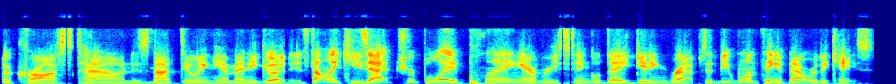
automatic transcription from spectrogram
across town is not doing him any good. It's not like he's at AAA playing every single day getting reps. It'd be one thing if that were the case.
